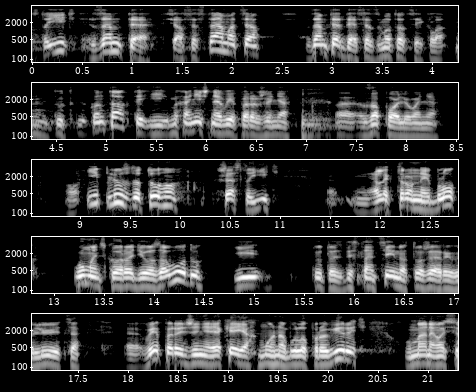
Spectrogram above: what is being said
Стоїть ЗМТ, вся система ця. З МТ-10 з мотоцикла. Тут контакти і механічне випередження е, запалювання. О, і плюс до того ще стоїть е, електронний блок Уманського радіозаводу. І тут ось дистанційно теж регулюється е, випередження, яке я можна було провірити. У мене ось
